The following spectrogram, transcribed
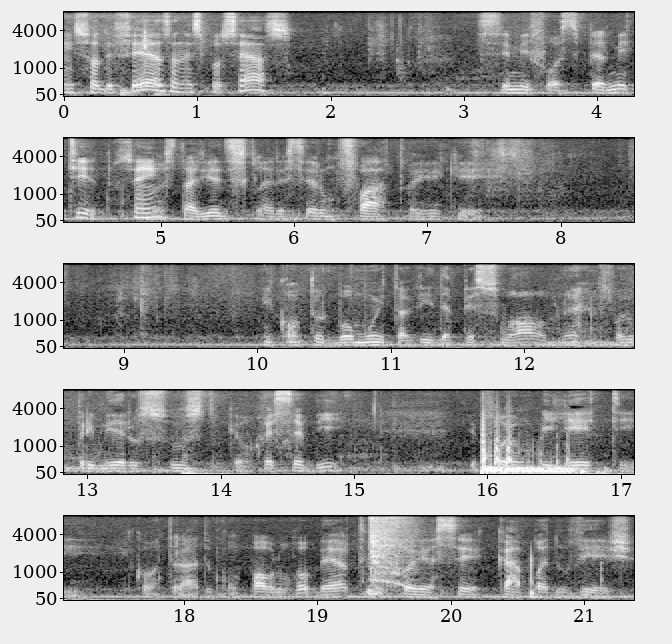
em sua defesa nesse processo? Se me fosse permitido, Sim. gostaria de esclarecer um fato aí que me conturbou muito a vida pessoal, né? Foi o primeiro susto que eu recebi e foi um bilhete encontrado com Paulo Roberto, que foi a ser capa do Veja,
